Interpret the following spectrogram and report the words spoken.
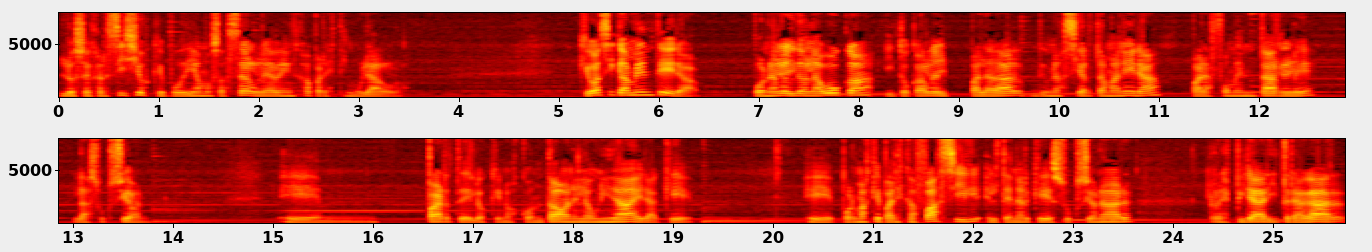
los ejercicios que podíamos hacerle a Benja para estimularlo. Que básicamente era ponerle el dedo en la boca y tocarle el paladar de una cierta manera para fomentarle la succión. Em, parte de lo que nos contaban en la unidad era que eh, por más que parezca fácil el tener que succionar respirar y tragar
